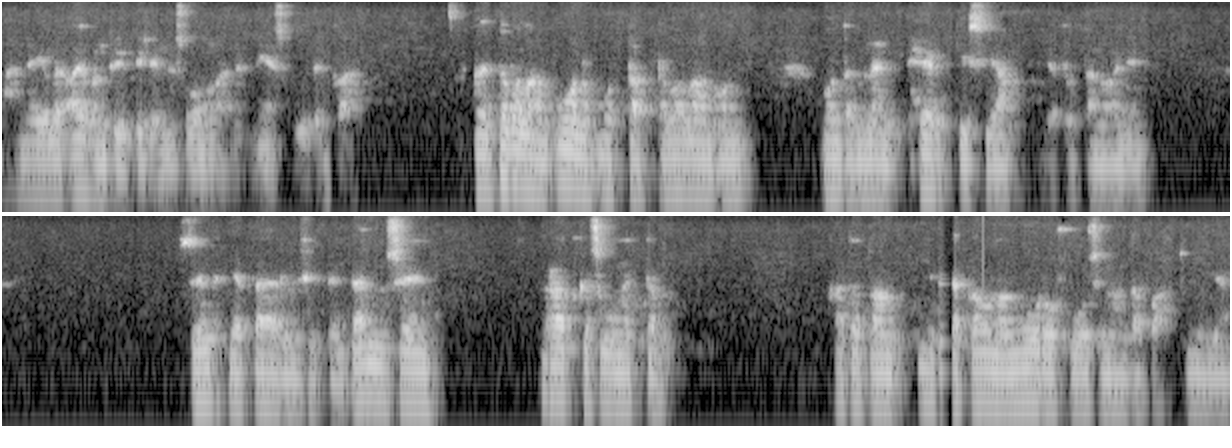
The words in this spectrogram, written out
Hän ei ole aivan tyypillinen suomalainen mies kuitenkaan. Tai tavallaan on, mutta tavallaan on, on tämmöinen herkkis ja ja tota noin, niin sen takia päädyin sitten tämmöiseen ratkaisuun, että katsotaan, mitä Kaunon nuoruusvuosina on tapahtunut. Ja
